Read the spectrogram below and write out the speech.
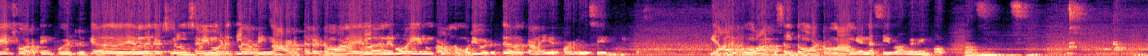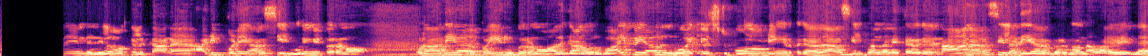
பேச்சுவார்த்தையும் போயிட்டு இருக்கு அது எந்த கட்சிகளும் செவிமடுக்கல அப்படின்னா அடுத்த கட்டமான எல்லா நிர்வாகிகளும் கலந்து முடிவெடுத்து அதற்கான ஏற்பாடுகளை செய்யணும் யாருக்கும் வாக்கு செலுத்த மாட்டோம்னா அவங்க என்ன செய்வாங்கன்னு பார்ப்போம். இந்த நிலமக்களுக்கான அடிப்படை அரசியல் உரிமை பெறணும். ஒரு அதிகார பயிர் பெறணும். அதுக்கான ஒரு வாய்ப்பையாவது உருவாக்கி வச்சுட்டு போகணும் அப்படிங்கிறதுக்காக தான் அரசியலுக்கு வந்தனே தவிர நான் அரசியல் அதிகாரம் பெறணும் நான் வரவே இல்லை.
